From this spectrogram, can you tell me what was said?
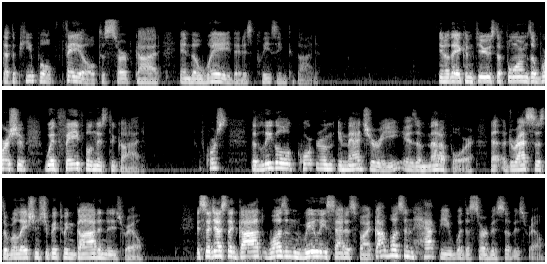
that the people fail to serve God in the way that is pleasing to God. You know, they confuse the forms of worship with faithfulness to God. Of course, the legal courtroom imagery is a metaphor that addresses the relationship between God and Israel. It suggests that God wasn't really satisfied. God wasn't happy with the service of Israel.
